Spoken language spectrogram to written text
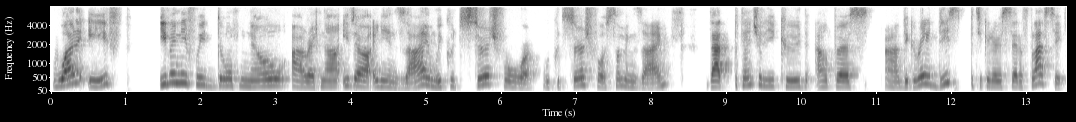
what if, even if we don't know uh, right now if there are any enzyme, we could search for, we could search for some enzyme that potentially could help us uh, degrade this particular set of plastic.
